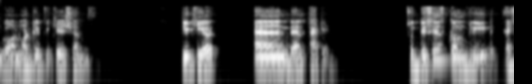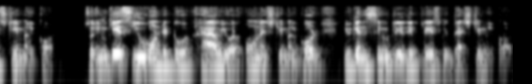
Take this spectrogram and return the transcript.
Go on notification, click here and then edit. So this is complete HTML code. So in case you wanted to have your own HTML code, you can simply replace with the HTML code.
